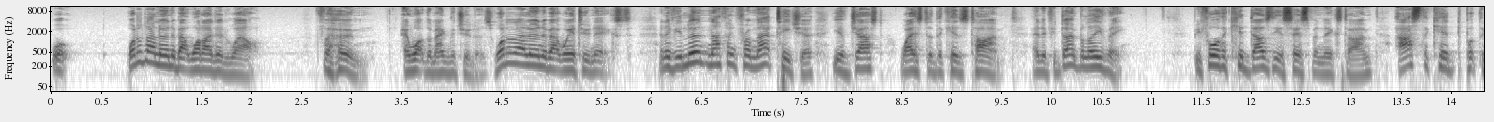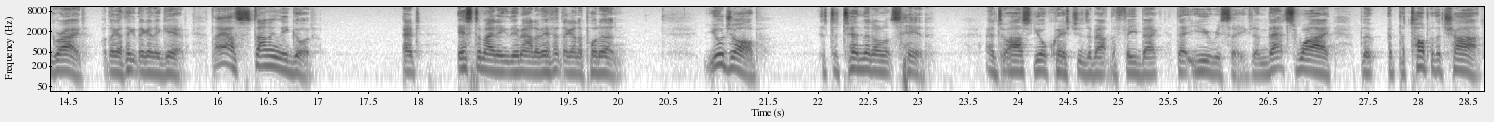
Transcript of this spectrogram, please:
well, what did I learn about what I did well? For whom? And what the magnitude is? What did I learn about where to next? And if you learnt nothing from that teacher, you've just wasted the kid's time. And if you don't believe me, before the kid does the assessment next time, ask the kid to put the grade, what they think they're going to get. They are stunningly good at estimating the amount of effort they're going to put in. Your job is to turn that on its head and to ask your questions about the feedback that you received. And that's why the, at the top of the chart,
